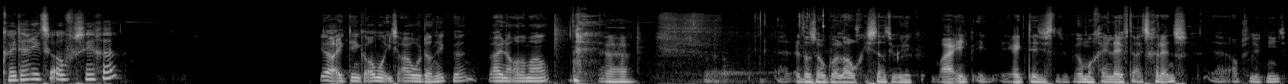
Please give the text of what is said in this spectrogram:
kun je daar iets over zeggen? Ja, ik denk allemaal iets ouder dan ik ben. Bijna allemaal. dat is ook wel logisch natuurlijk. Maar ik, ik, dit is natuurlijk helemaal geen leeftijdsgrens. absoluut niet.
